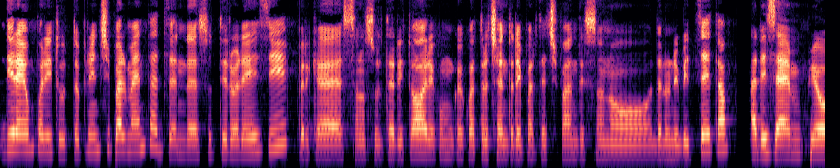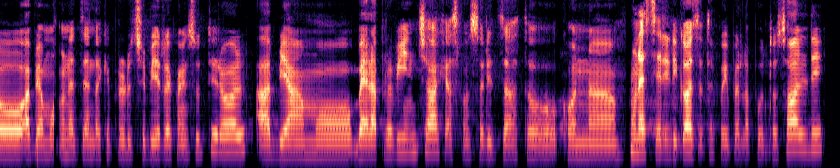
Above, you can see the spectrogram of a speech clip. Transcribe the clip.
direi un po' di tutto, principalmente aziende sudtirolesi perché sono sul territorio, comunque 400 dei partecipanti sono dell'UniBZ. Ad esempio abbiamo un'azienda che produce birre qua in Sudtirol, abbiamo beh, la provincia che ha sponsorizzato con una serie di cose, tra cui per l'appunto soldi,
